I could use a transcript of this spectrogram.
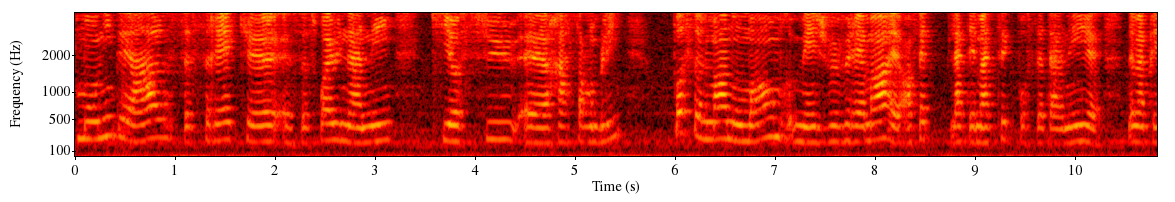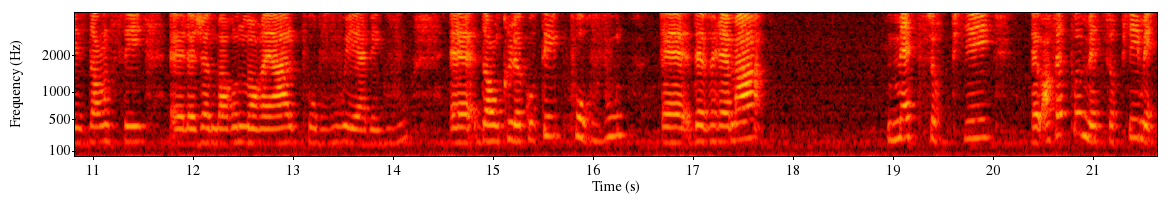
Mon idéal, ce serait que euh, ce soit une année qui a su rassembler pas seulement nos membres, mais je veux vraiment, en fait, la thématique pour cette année de ma présidence, c'est le jeune barreau de Montréal pour vous et avec vous. Euh, donc, le côté pour vous euh, de vraiment mettre sur pied, euh, en fait, pas mettre sur pied, mais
